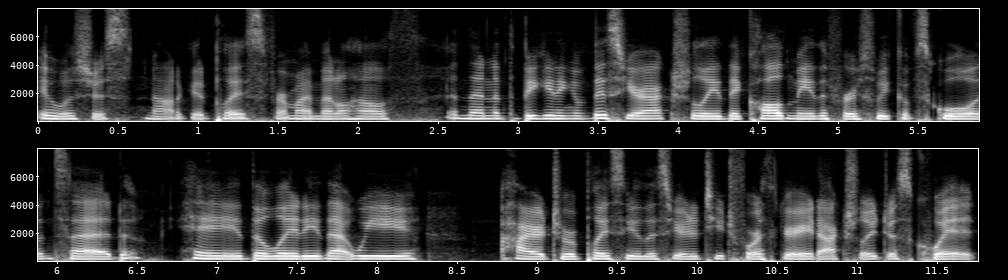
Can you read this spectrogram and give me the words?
it was just not a good place for my mental health. And then at the beginning of this year, actually, they called me the first week of school and said, Hey, the lady that we hired to replace you this year to teach fourth grade actually just quit.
